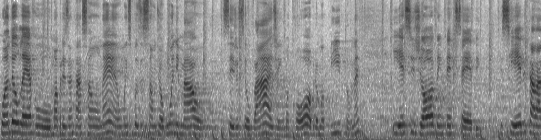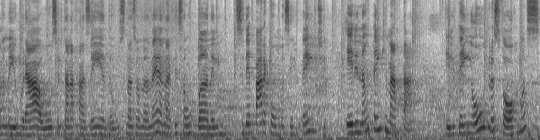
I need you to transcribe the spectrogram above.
Quando eu levo uma apresentação, né, uma exposição de algum animal seja selvagem, uma cobra, uma piton, né, e esse jovem percebe que se ele está lá no meio rural, ou se ele está na fazenda, ou se na zona, né, na questão urbana, ele se depara com uma serpente, ele não tem que matar. Ele tem outras formas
